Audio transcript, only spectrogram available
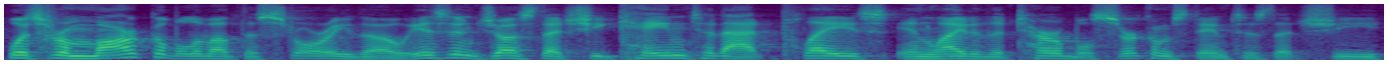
What's remarkable about the story, though, isn't just that she came to that place in light of the terrible circumstances that she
